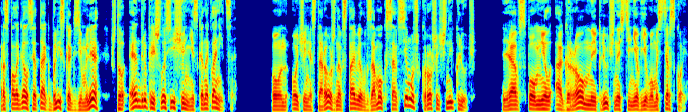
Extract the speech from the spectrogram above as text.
располагался так близко к земле, что Эндрю пришлось еще низко наклониться. Он очень осторожно вставил в замок совсем уж крошечный ключ. Я вспомнил огромный ключ на стене в его мастерской.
